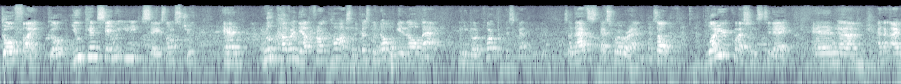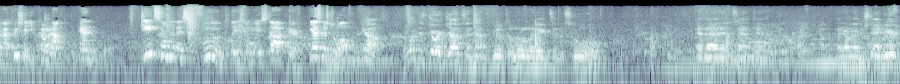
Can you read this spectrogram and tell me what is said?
go fight. Go. You can say what you need to say as long as it's truth, and we'll cover the upfront cost because we know we'll get it all back when you go to court with this guy. So that's that's where we're at. So, what are your questions today? And uh, and I, I appreciate you coming out and eat some of this food, please, when we stop here. Yes, Mr. Wall. Yeah. What does George Johnson have to do with the little leagues and the school and that in Santan? I don't understand. You're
